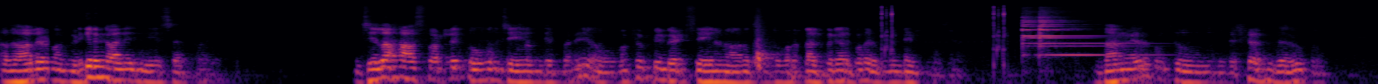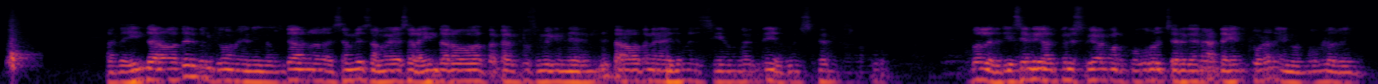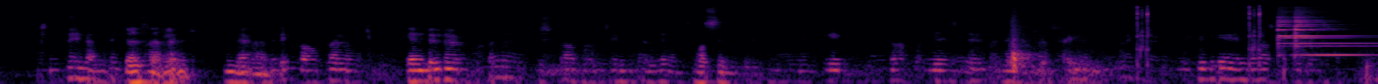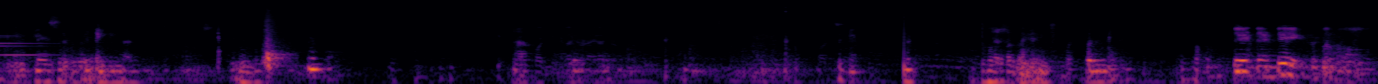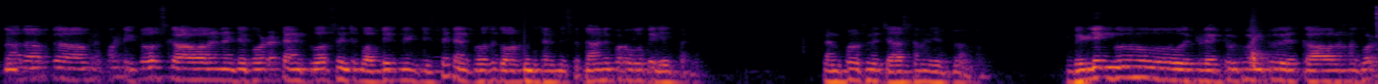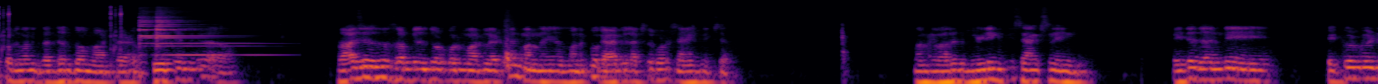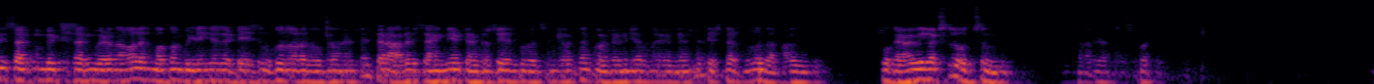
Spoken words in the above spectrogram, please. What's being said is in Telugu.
అది ఆల్రెడీ మన మెడికల్ కాలేజ్ చేశారు. జిల్లా హాస్పిటల్ కొవ్వూరు చేయాలని చెప్పని వన్ ఫిఫ్టీ బెడ్స్ చేయాలని ఆలోచన కూడా కలెక్టర్ గారు కూడా రిప్రజెంటేషన్ చేశారు. దాని మీద కొంచెం డిస్కషన్ జరుగుతుంది. అది అయిన తర్వాత కొంచెం నేను అధికారులు అసెంబ్లీ సమావేశాలు అయిన తర్వాత కలెక్టర్స్ మీటింగ్ జరిగింది. తర్వాత నేను ఎలిమెంట్ సీఎం గారిని మినిస్టర్ గారిని చూడలేదు రీసెంట్గా హెల్త్ మినిస్టర్ గారు మన కొవ్వూరు వచ్చారు కానీ ఆ టైం కూడా నేను ఊళ్ళో లేను. తెలుసా ఏంటంటే ఇక్కడ ఏంటంటే దాదాపుగా ట్వంటీ క్రోర్స్ కావాలని అంటే కూడా టెన్ క్రోర్స్ నుంచి పబ్లిక్ నుంచి ఇస్తే టెన్ క్రోర్స్ గవర్నమెంట్ ఫండ్ ఇస్తే కూడా ఓకే చెప్పాను. టెన్ క్రోర్స్ మేము చేస్తామని చెప్పాము బిల్డింగ్ ఇక్కడ ఎక్విప్మెంట్ కావాలన్నా కూడా కొంతమంది పెద్దలతో మాట్లాడడం. రీసెంట్గా రాజ్యసభ సభ్యులతో కూడా మాట్లాడితే మన మనకు ఒక యాభై లక్షలు కూడా శాంక్షన్ ఇచ్చారు. మనకి ఆల్రెడీ బిల్డింగ్కి శాంక్షన్ అయింది. అయితే దాన్ని ఎక్విప్మెంట్ సగం పెట్టి సగం పెడదామా లేదా మొత్తం బిల్డింగ్ కట్టేసి ఇంకో ద్వారా చూద్దామంటే సరే ఆల్రెడీ శాంక్షన్ టెండర్ సేల్ కూడా వచ్చింది కాబట్టి దాన్ని కంటిన్యూ చేద్దాం ఏంటంటే డిస్కషన్లో దాని ఒక యాభై లక్షలు వచ్చింది.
